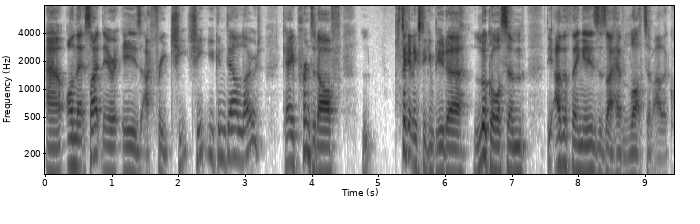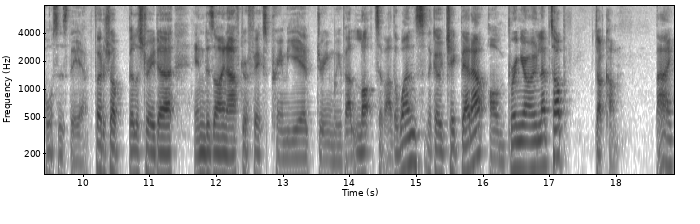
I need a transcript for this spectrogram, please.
Uh, on that site, there is a free cheat sheet you can download. Okay, print it off, stick it next to your computer, look awesome. The other thing is, is I have lots of other courses there. Photoshop, Illustrator, InDesign, After Effects, Premiere, Dreamweaver, lots of other ones. So go check that out on bringyourownlaptop.com. Bye.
